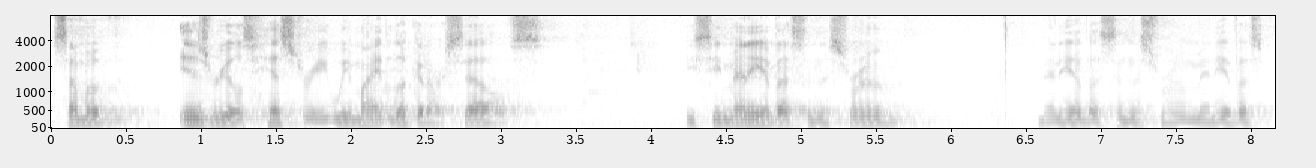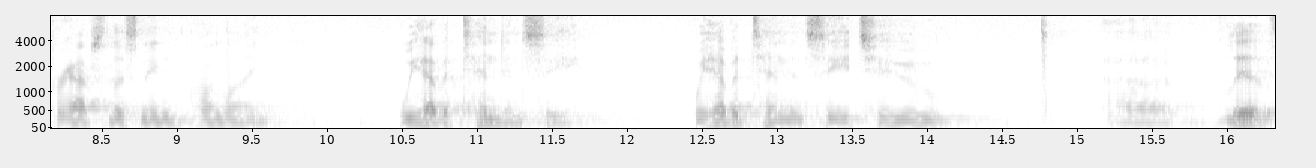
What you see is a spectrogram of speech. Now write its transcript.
some of Israel's history, we might look at ourselves. You see, many of us in this room, many of us in this room, many of us perhaps listening online, we have a tendency, we have a tendency to live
